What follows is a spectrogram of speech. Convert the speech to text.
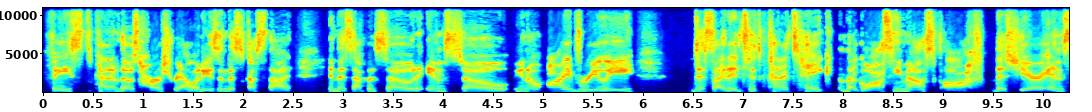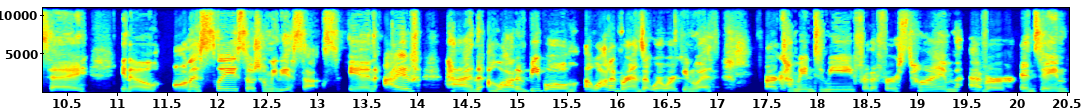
faced kind of those harsh realities and discussed that in this episode. And so, you know, I've really decided to kind of take the glossy mask off this year and say, you know, honestly, social media sucks. And I've had a lot of people, a lot of brands that we're working with are coming to me for the first time ever and saying,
